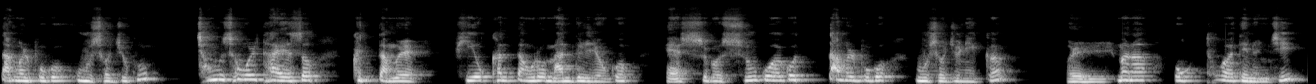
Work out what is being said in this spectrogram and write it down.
땅을 보고 웃어주고 정성을 다해서 그 땅을 비옥한 땅으로 만들려고 애쓰고 수고하고 땅을 보고 웃어주니까 얼마나 옥토가 되는지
